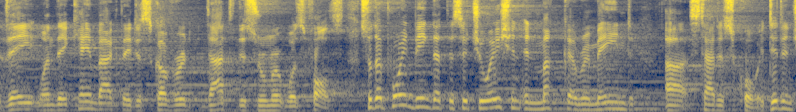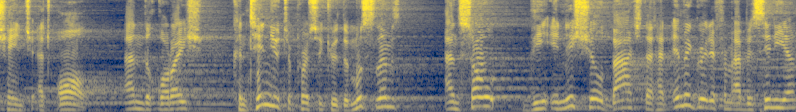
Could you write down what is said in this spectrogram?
they, when they came back, they discovered that this rumor was false. So the point being that the situation in Mecca remained uh, status quo. It didn't change at all. And the Quraysh continued to persecute the Muslims. And so the initial batch that had immigrated from Abyssinia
